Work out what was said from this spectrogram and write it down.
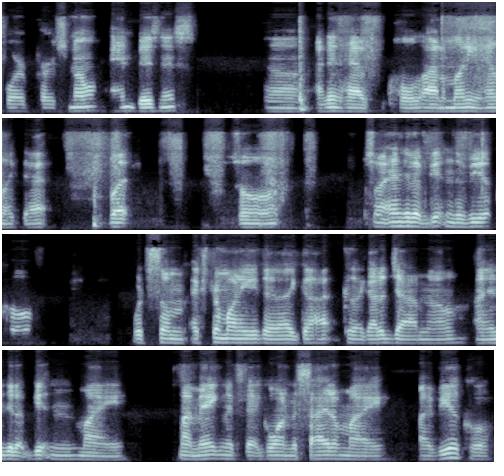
for personal and business. Uh, I didn't have a whole lot of money and like that, but so so I ended up getting the vehicle with some extra money that I got because I got a job now. I ended up getting my my magnets that go on the side of my my vehicle,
